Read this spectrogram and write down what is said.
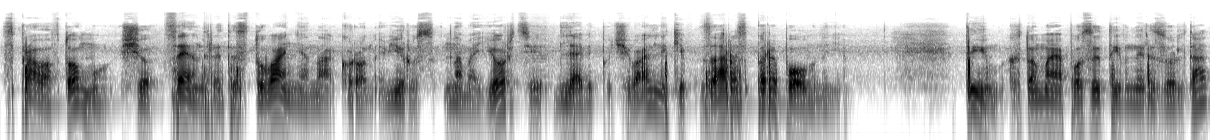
Справа в тому, що центри тестування на коронавірус на майорці для відпочивальників зараз переповнені. Тим, хто має позитивний результат,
